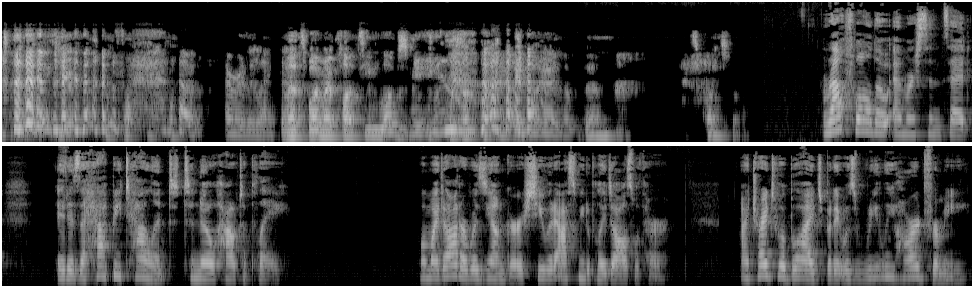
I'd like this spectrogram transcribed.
Thank you. I really like And that. that's why my plot team loves me and why I love them. It's fun stuff. Ralph Waldo Emerson said, It is a happy talent to know how to play. When my daughter was younger, she would ask me to play dolls with her. I tried to oblige, but it was really hard for me.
